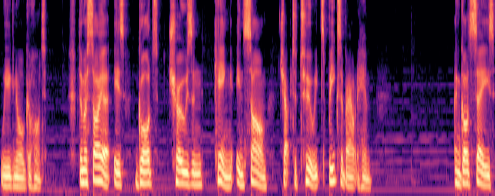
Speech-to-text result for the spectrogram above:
we ignore God. The Messiah is God's chosen king. In Psalm chapter 2, it speaks about him. And God says,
